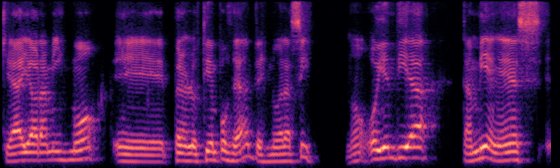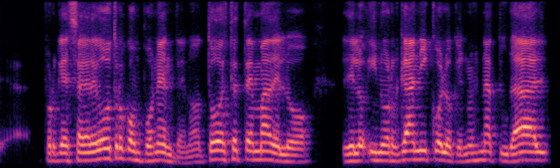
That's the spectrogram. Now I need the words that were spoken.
que hay ahora mismo, eh, pero en los tiempos de antes no era así, ¿no? Hoy en día también es, porque se agregó otro componente, ¿no? Todo este tema de lo, de lo inorgánico, lo que no es natural,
